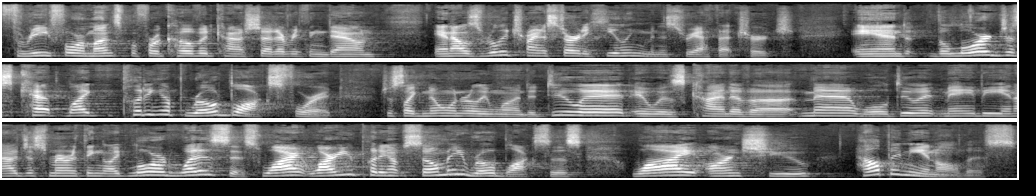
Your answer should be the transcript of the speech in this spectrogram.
three, four months before COVID kind of shut everything down. And I was really trying to start a healing ministry at that church. And the Lord just kept like putting up roadblocks for it. Just like no one really wanted to do it. It was kind of a meh, we'll do it maybe. And I just remember thinking, like, Lord, what is this? Why, why are you putting up so many roadblocks to this? Why aren't you helping me in all this?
